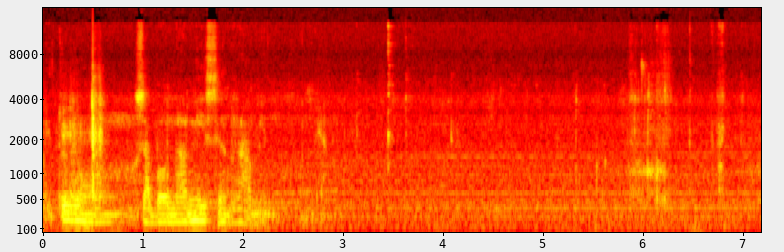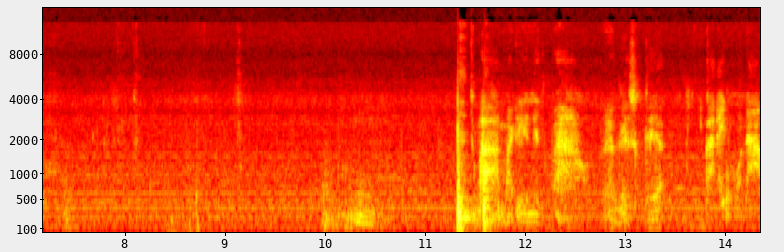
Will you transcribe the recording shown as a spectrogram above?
Ito yung sabaw na Nissin Ramen. Ayan. Mm. Ah, mainit pa. Kaya guys, kaya kain muna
